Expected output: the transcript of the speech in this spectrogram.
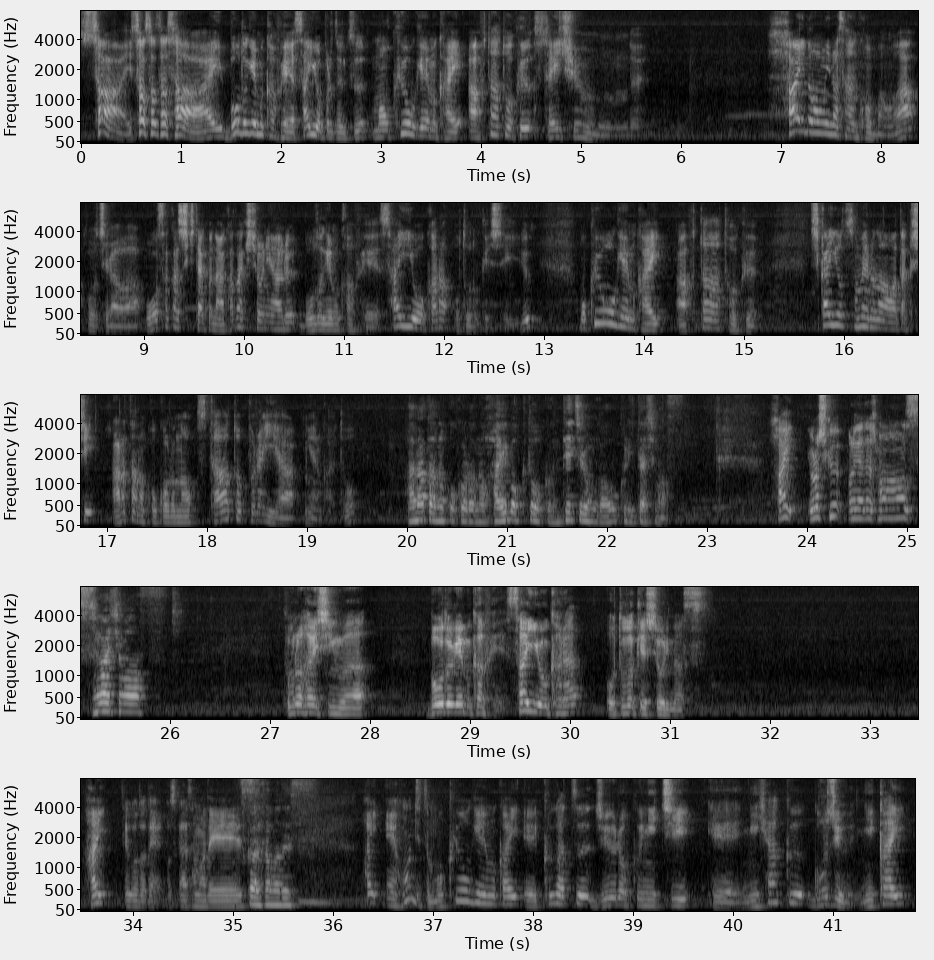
さあさあさあさあボードゲームカフェ採用 presents 木曜ゲーム会アフタートーク stay tuned はいどうも皆さんこんばんは。こちらは大阪市北区中崎町にあるボードゲームカフェ採用からお届けしている木曜ゲーム会アフタートーク。司会を務めるのは私あなたの心のスタートプレイヤー宮野海斗あなたの心の敗北トークンテチロンがお送りいたします。はいよろしくお願いいたします。お願いします。この配信はボードゲームカフェ採用からお届けしております。はいということでお疲れ様おです。疲れ様です。はい、えー本日木曜ゲーム会、えー9月16日、えー、252回、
